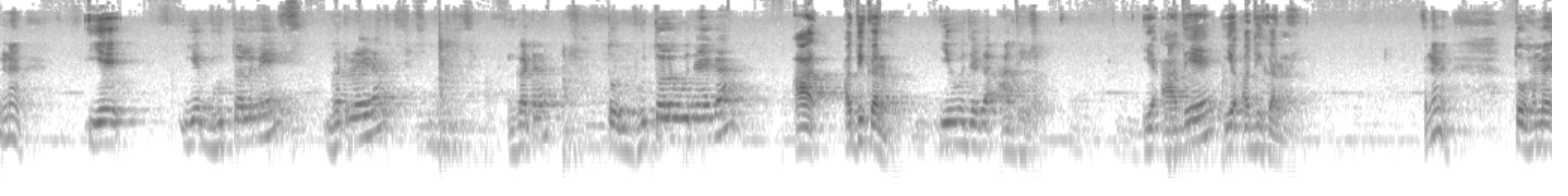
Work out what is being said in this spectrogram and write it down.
ना, ये ये भूतल में घट रहेगा? घट। तो भूतल हो जाएगा अधिकरण। ये हो जाएगा आधे। ये आधे है, ये अधिकरण है। ना? तो हमें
